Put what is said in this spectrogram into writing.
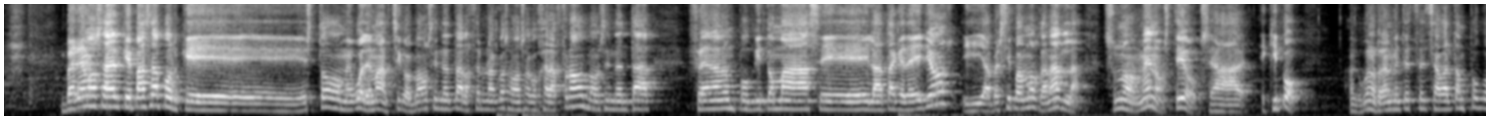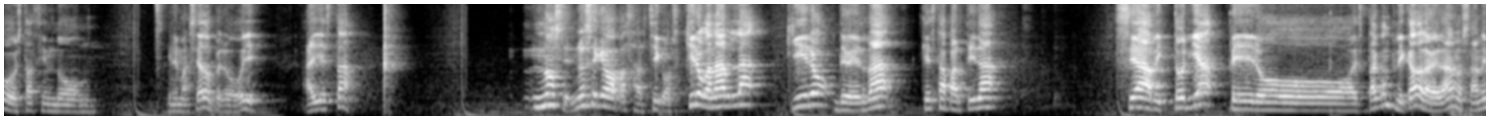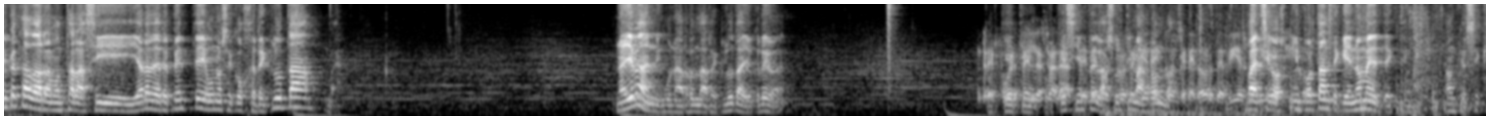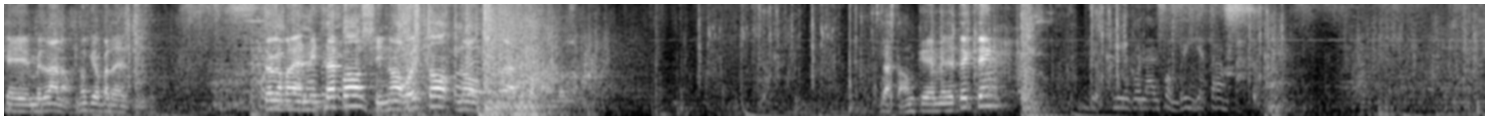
Veremos a ver qué pasa porque Esto me huele mal, chicos. Vamos a intentar hacer una cosa, vamos a coger a Front Vamos a intentar frenar un poquito más eh, El ataque de ellos Y a ver si podemos ganarla. Son unos menos, tío, o sea, equipo. Aunque bueno, realmente este chaval tampoco está haciendo demasiado, pero oye, ahí está. No sé, no sé qué va a pasar, chicos. Quiero ganarla, quiero de verdad que esta partida sea victoria, pero está complicado, la verdad. Nos han empezado a remontar así y ahora de repente uno se coge recluta. Bueno. No ha llevado ninguna ronda recluta, yo creo, ¿eh? Refuercen las ¿Por qué alas. siempre las últimas rondas? Vale, chicos, importante que no me detecten. Aunque sé que en verdad no, no quiero perder el tiempo. Tengo que poner mis cepos, si no hago esto, no me da tiempo a ponerlos. Ya está, aunque me detecten. Despliego la alfombrilla trampa.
